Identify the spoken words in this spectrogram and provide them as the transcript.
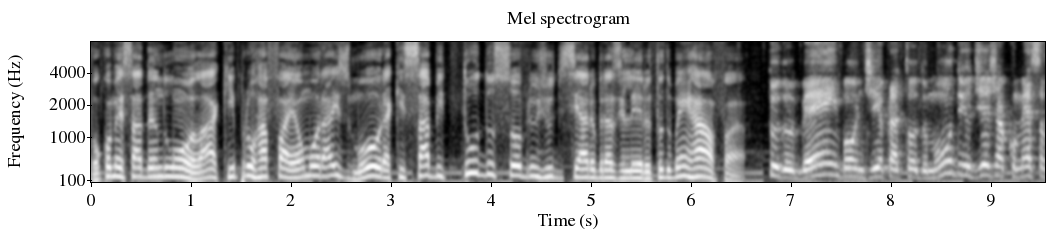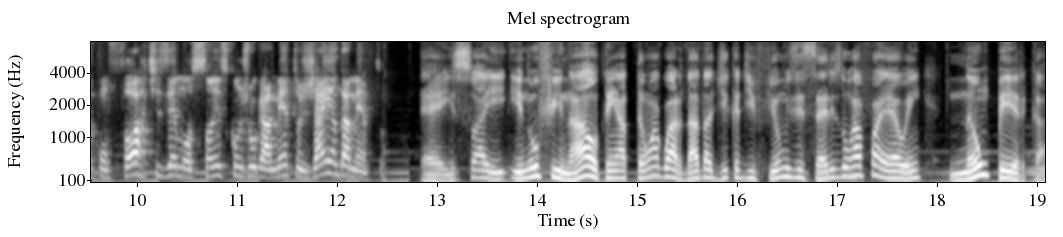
Vou começar dando um olá aqui para o Rafael Moraes Moura, que sabe tudo sobre o judiciário brasileiro. Tudo bem, Rafa? Tudo bem? Bom dia para todo mundo. E o dia já começa com fortes emoções, com julgamento já em andamento. É isso aí. E no final tem a tão aguardada dica de filmes e séries do Rafael, hein? Não perca!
